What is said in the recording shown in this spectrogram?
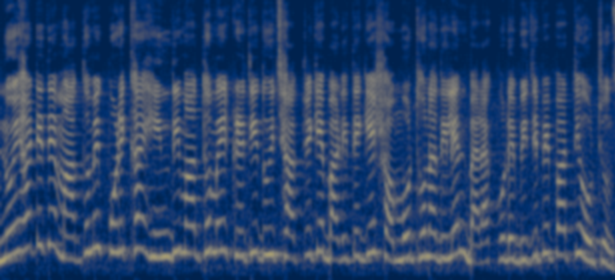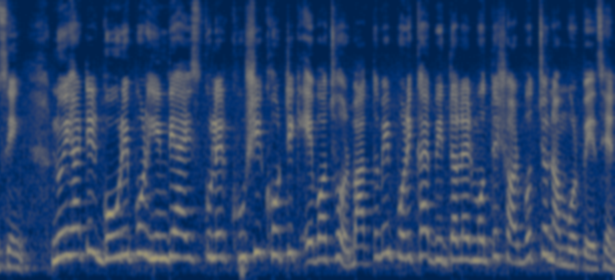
নৈহাটিতে মাধ্যমিক পরীক্ষায় হিন্দি মাধ্যমের কৃতি দুই ছাত্রীকে বাড়িতে গিয়ে সম্বর্ধনা দিলেন ব্যারাকপুরে বিজেপি প্রার্থী অর্জুন সিং। নৈহাটির গৌরীপুর হিন্দি হাই স্কুলের খুশি খটিক এবছর মাধ্যমিক পরীক্ষায় বিদ্যালয়ের মধ্যে সর্বোচ্চ নম্বর পেয়েছেন।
